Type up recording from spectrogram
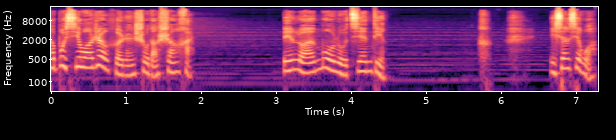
他不希望任何人受到伤害。林鸾目露坚定，你相信我，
